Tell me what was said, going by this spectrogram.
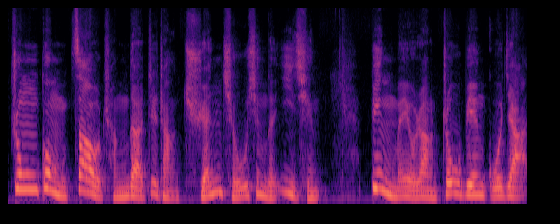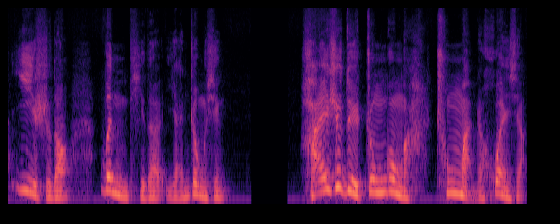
中共造成的这场全球性的疫情，并没有让周边国家意识到问题的严重性。还是对中共啊充满着幻想。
